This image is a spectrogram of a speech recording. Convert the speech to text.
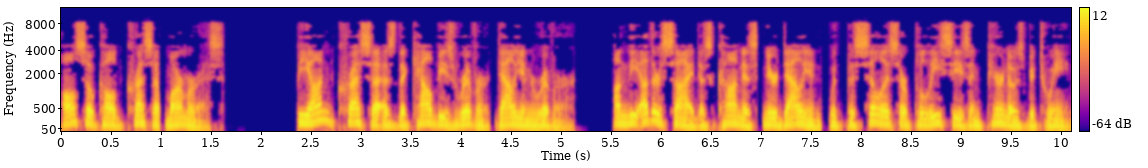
also called Cressa Marmaris. Beyond Cressa is the Calbes River, Dalian River. On the other side is Caunus near Dalian, with Pasilis or Polices and Pyrnos between.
